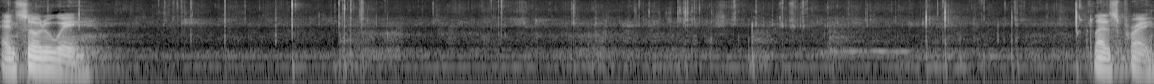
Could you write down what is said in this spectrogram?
And so do we. Let us pray.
